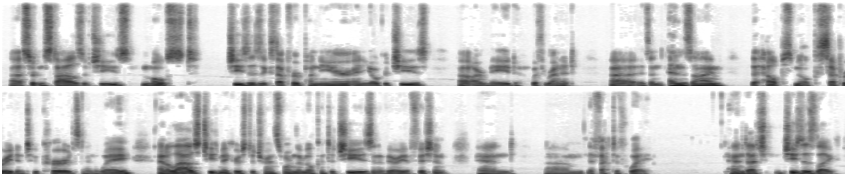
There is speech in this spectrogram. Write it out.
uh, certain styles of cheese. Most cheeses, except for paneer and yogurt cheese, uh, are made with rennet. Uh, it's an enzyme that helps milk separate into curds and whey and allows cheesemakers to transform their milk into cheese in a very efficient and um, effective way. And uh, ch- cheeses like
